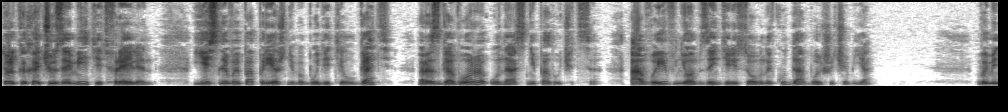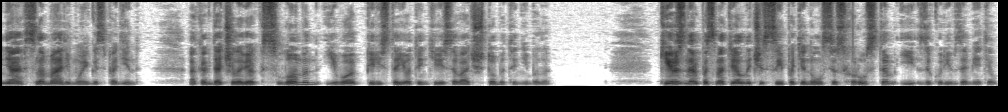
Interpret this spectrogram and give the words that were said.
Только хочу заметить, фрейлин, если вы по-прежнему будете лгать, разговора у нас не получится, а вы в нем заинтересованы куда больше, чем я. Вы меня сломали, мой господин, а когда человек сломан, его перестает интересовать что бы то ни было. Кирзнер посмотрел на часы, потянулся с хрустом и, закурив, заметил.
